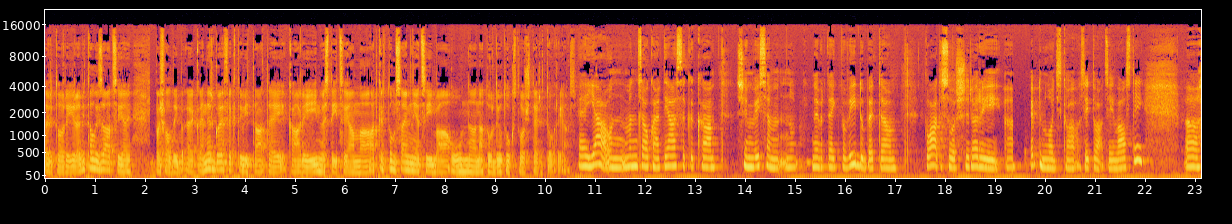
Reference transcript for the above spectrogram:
teritoriju revitalizācijai, pašvaldību energoefektivitātei, kā arī investīcijām eh, atkritumu saimniecībā un Natūra 2000 teritorijās. Jā, un man savukārt jāsaka, ka šim visam, nu, nevar teikt pa vidu, bet um, klātesošs ir arī uh, epidemioloģiskā situācija valstī. Uh,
